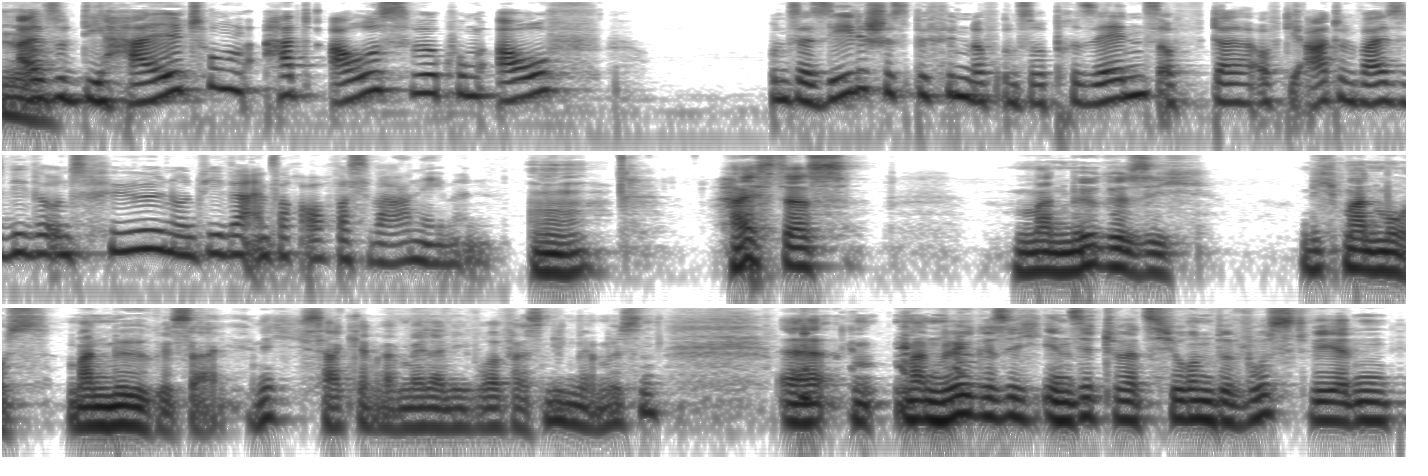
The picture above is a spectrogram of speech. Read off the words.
Ja. Also die Haltung hat Auswirkungen auf unser seelisches Befinden, auf unsere Präsenz, auf, da, auf die Art und Weise, wie wir uns fühlen und wie wir einfach auch was wahrnehmen. Heißt das, man möge sich, nicht man muss, man möge sein. Nicht? Ich sage ja bei Melanie Wolfers nie mehr müssen. Äh, man möge sich in Situationen bewusst werden,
